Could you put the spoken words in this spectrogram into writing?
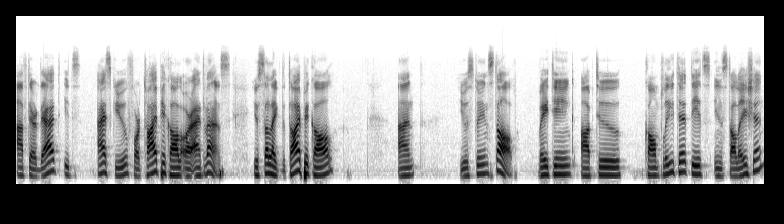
After that, it's ask you for typical or advanced. You select the typical and use to install. Waiting up to completed its installation.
